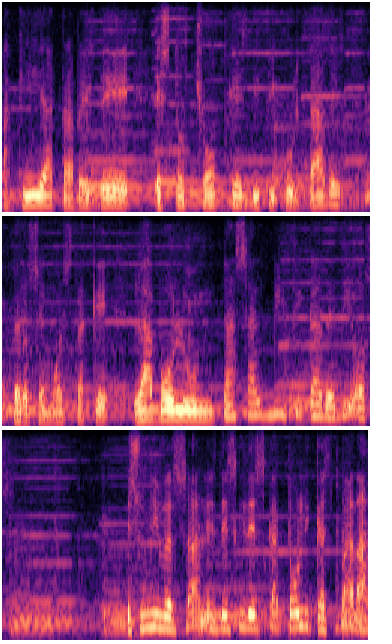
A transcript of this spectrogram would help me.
aquí a través de estos choques, dificultades, pero se muestra que la voluntad salvífica de Dios es universal, es decir, es católica, es para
